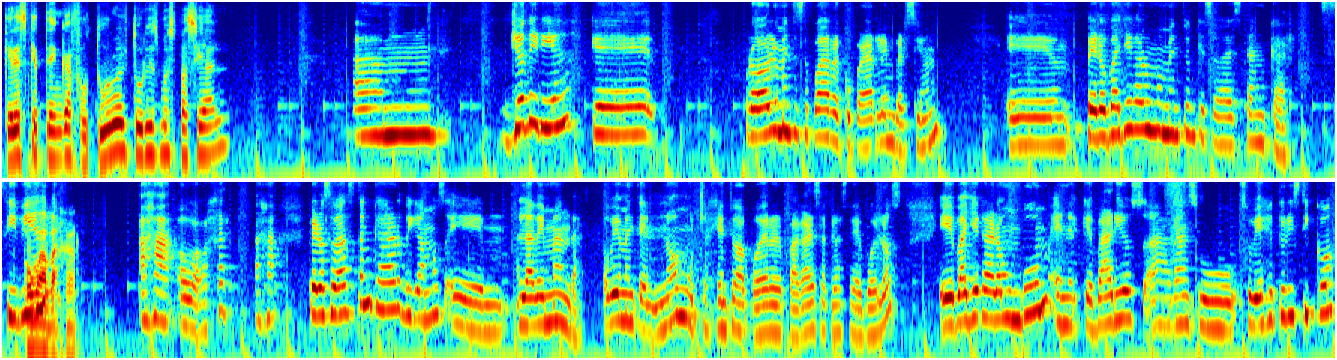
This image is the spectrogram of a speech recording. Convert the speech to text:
¿crees que tenga futuro el turismo espacial? Yo diría que probablemente se pueda recuperar la inversión, eh, pero va a llegar un momento en que se va a estancar. Si bien, o va a bajar. Ajá, o va a bajar, ajá. Pero se va a estancar, digamos, em, la demanda. Obviamente no mucha gente va a poder pagar esa clase de vuelos. Eh, va a llegar a un boom en el que varios hagan su, viaje turístico.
